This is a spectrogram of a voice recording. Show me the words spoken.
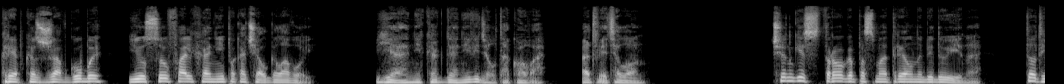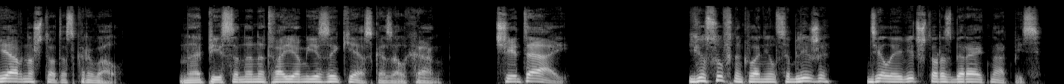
Крепко сжав губы, Юсуф Аль-Хани покачал головой. «Я никогда не видел такого», — ответил он. Чингис строго посмотрел на бедуина. Тот явно что-то скрывал. «Написано на твоем языке», — сказал хан. «Читай!» Юсуф наклонился ближе, делая вид, что разбирает надпись.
